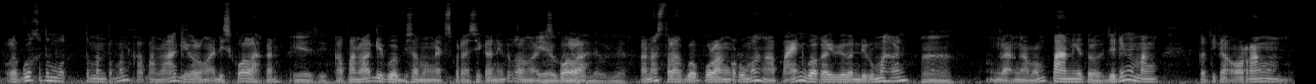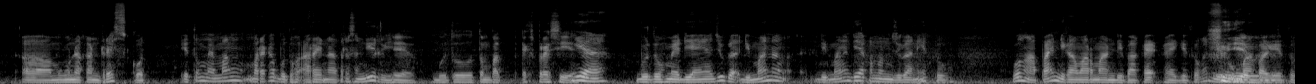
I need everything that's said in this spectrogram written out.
lah gue ketemu teman-teman kapan lagi kalau nggak di sekolah kan? Iya sih. Kapan lagi gue bisa mengekspresikan itu kalau nggak di Iya sekolah? benar, benar, Karena setelah gue pulang ke rumah ngapain gue kayak gitu di rumah kan? Nah, nggak nggak mempan gitu loh. Jadi memang ketika orang eh, menggunakan dress code itu memang mereka butuh arena tersendiri. Iya butuh tempat ekspresi ya? Iya butuh medianya juga. Di mana di mana dia akan menunjukkan itu? Gua ngapain di kamar mandi pakai kayak gitu kan? Di Iya, rumah kayak bener. gitu.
